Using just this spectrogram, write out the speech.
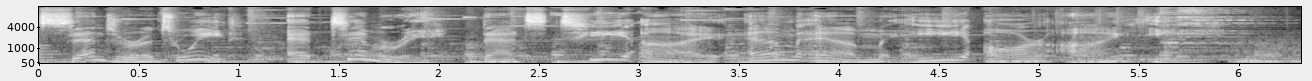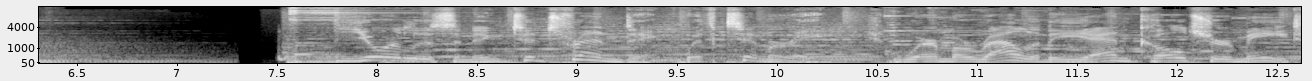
Send her a tweet at Timmerie. That's T I M M E R I E. You're listening to Trending with Timmerie, where morality and culture meet,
